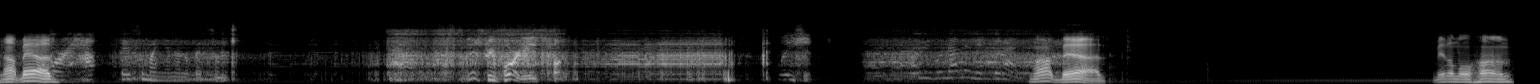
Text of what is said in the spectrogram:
Not bad. Eso mañana lo personal. This report is. Not bad. Minimal hum.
